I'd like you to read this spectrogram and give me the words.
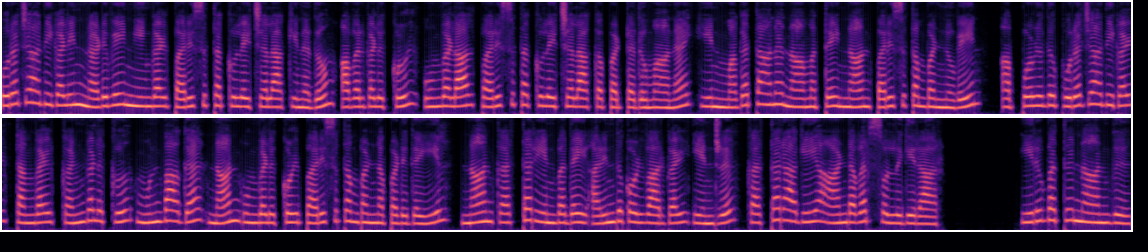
புறஜாதிகளின் நடுவே நீங்கள் பரிசுத்த குலைச்சலாக்கினதும் அவர்களுக்குள் உங்களால் பரிசுத்த குலைச்சலாக்கப்பட்டதுமான என் மகத்தான நாமத்தை நான் பரிசுத்தம் பண்ணுவேன். அப்பொழுது புறஜாதிகள் தங்கள் கண்களுக்கு முன்பாக நான் உங்களுக்குள் பரிசுத்தம் பண்ணப்படுகையில் நான் கர்த்தர் என்பதை அறிந்து கொள்வார்கள் என்று கர்த்தராகிய ஆண்டவர் சொல்லுகிறார். இருபத்து நான்கு.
